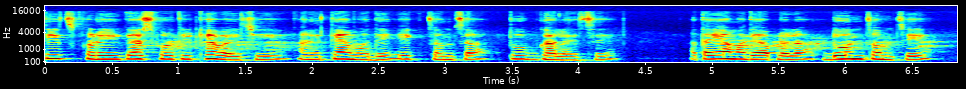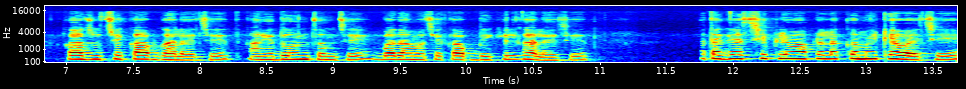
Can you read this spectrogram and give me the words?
तीच कढई गॅसवरती ठेवायची आणि त्यामध्ये एक चमचा तूप घालायचे. आता यामध्ये आपल्याला दोन चमचे काजूचे काप घालायचे आहेत आणि दोन चमचे बदामाचे काप देखील घालायचे आहेत आता गॅसची फ्लेम आपल्याला कमी ठेवायचे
